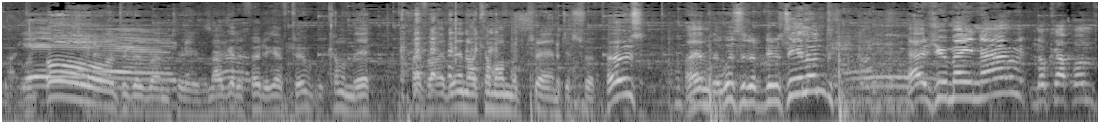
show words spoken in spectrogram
She Yeah. Oh, that's a good one too. good and I'll get a photograph too. We come on there, high five, then I come on the tram just for a pose. I am the Wizard of New Zealand. As you may know, look up on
